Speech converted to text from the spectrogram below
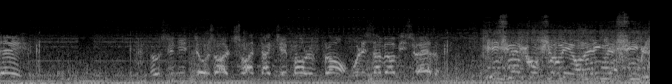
Nos unités au sol sont attaquées par le flanc. Vous les avez en visuel? Visuel confirmé, on aligne la cible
